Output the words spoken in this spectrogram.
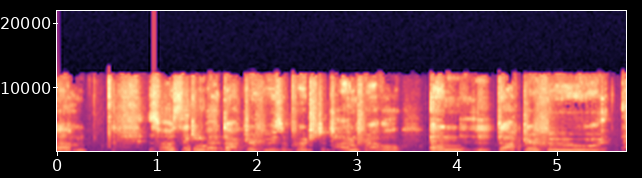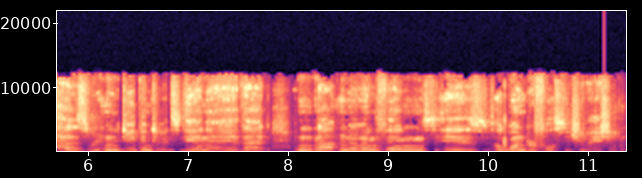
um, so I was thinking about Doctor Who's approach to time travel, and Doctor Who has written deep into its DNA that not knowing things is a wonderful situation.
